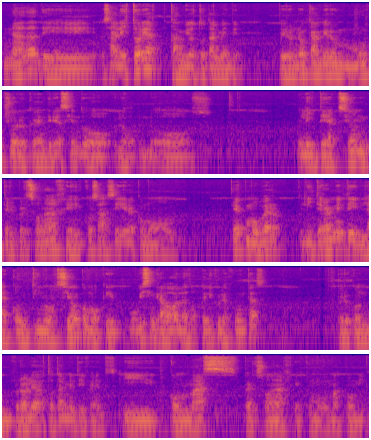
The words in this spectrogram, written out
nada de... O sea, la historia cambió totalmente, pero no cambiaron mucho lo que vendría siendo los... los la interacción entre personajes y cosas así, era como... Era como ver literalmente la continuación, como que hubiesen grabado las dos películas juntas pero con problemas totalmente diferentes y con más personajes, como más cómicos.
